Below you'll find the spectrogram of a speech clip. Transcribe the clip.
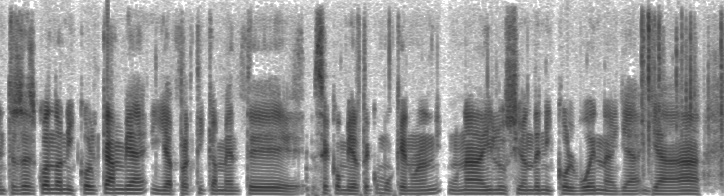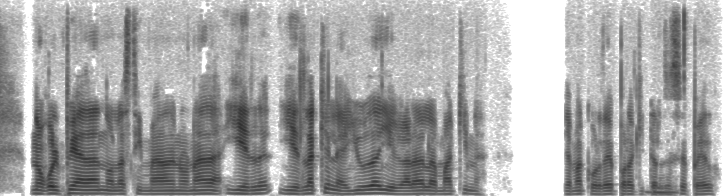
Entonces cuando Nicole cambia y ya prácticamente se convierte como que en una, ilusión de Nicole buena, ya, ya no golpeada, no lastimada, no nada. Y, él, y es la que le ayuda a llegar a la máquina. Ya me acordé para quitarse ese pedo.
